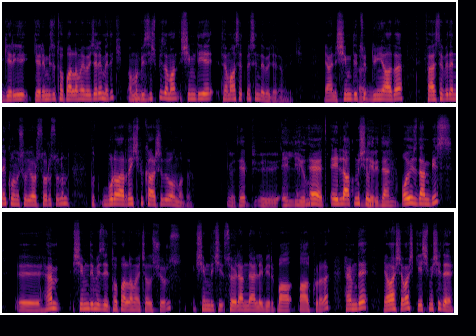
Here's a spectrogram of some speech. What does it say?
geri gerimizi toparlamayı beceremedik ama Hı biz hiçbir zaman şimdiye temas etmesini de beceremedik. Yani şimdi Evet. dünyada felsefede ne konuşuluyor sorusunun bu, buralarda hiçbir karşılığı olmadı. Evet hep e, 50 yıl Evet 50-60 yıl geriden o yüzden biz e, hem şimdimizi toparlamaya çalışıyoruz. Şimdiki söylemlerle bir bağ, bağ kurarak hem de yavaş yavaş geçmişi de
